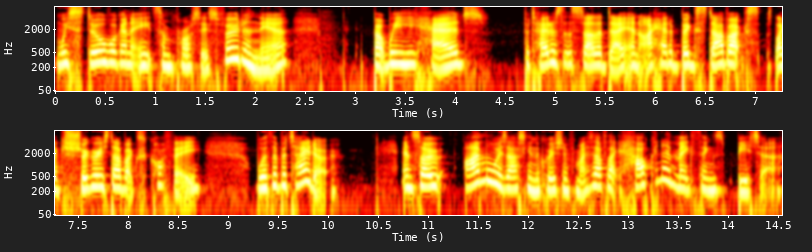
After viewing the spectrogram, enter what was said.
We still were going to eat some processed food in there, but we had potatoes at the start of the day and I had a big Starbucks like sugary Starbucks coffee with a potato. And so I'm always asking the question for myself like, how can I make things better?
